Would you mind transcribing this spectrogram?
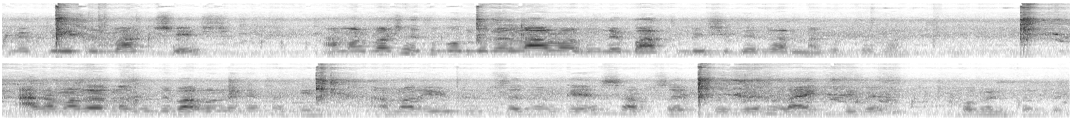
আমি প্লেটের ভাত শেষ। আমার বাসায় তো বন্ধুরা লাউ রান্নলে ভাত বেশি করে রান্না করতে হয়। আর আমার রান্না যদি ভালো লেগে থাকে, আমার ইউটিউব চ্যানেলকে সাবস্ক্রাইব করবেন লাইক দিবেন কমেন্ট করবেন।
